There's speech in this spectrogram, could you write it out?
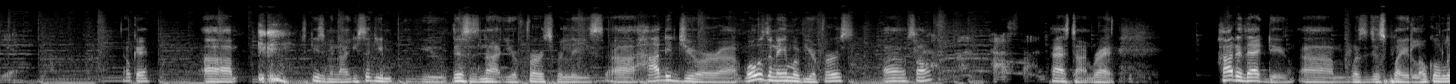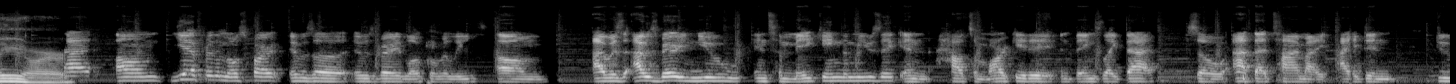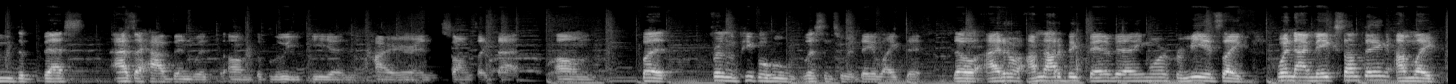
yeah. Okay. Um, excuse me. Now you said you you this is not your first release. Uh, how did your uh, what was the name of your first uh, song? Pastime. Pastime. Right. How did that do? Um, was it just played locally or? That, um, yeah, for the most part, it was a it was a very local release. Um, I was I was very new into making the music and how to market it and things like that. So at that time, I I didn't do the best as I have been with um, the Blue EP and Higher and songs like that. Um, but from the people who listened to it, they liked it. Though I don't, I'm not a big fan of it anymore. For me, it's like when I make something, I'm like,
